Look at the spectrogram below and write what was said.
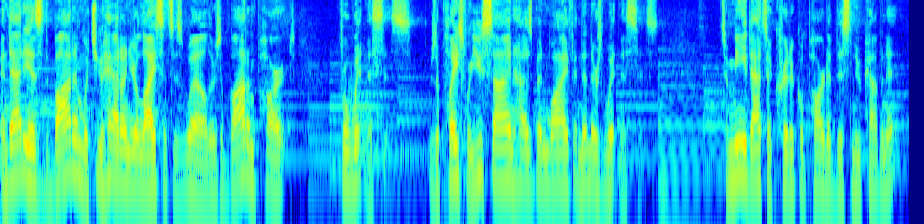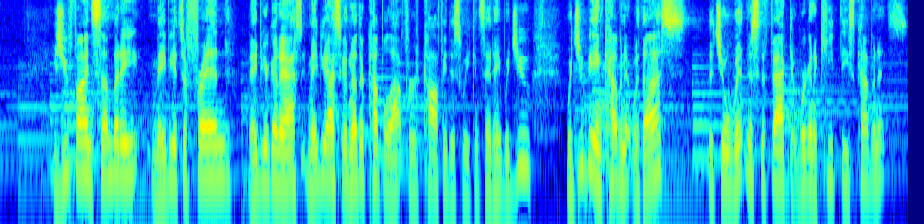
and that is the bottom, which you had on your license as well. There's a bottom part for witnesses. There's a place where you sign husband, wife, and then there's witnesses. To me, that's a critical part of this new covenant. Is you find somebody, maybe it's a friend, maybe you're going to ask, maybe you ask another couple out for coffee this week and said, hey, would you, would you be in covenant with us? That you'll witness the fact that we're going to keep these covenants?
